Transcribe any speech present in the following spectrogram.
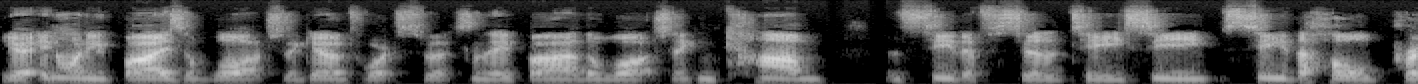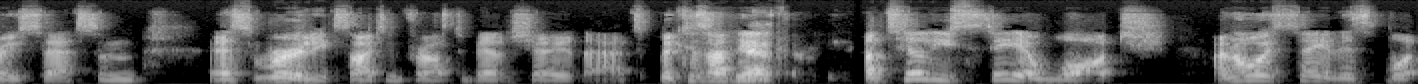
yeah, anyone who buys a watch, they go into Watch Switzerland, they buy the watch, they can come and see the facility, see see the whole process, and it's really exciting for us to be able to show you that because I think yeah. until you see a watch and I always say there's what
